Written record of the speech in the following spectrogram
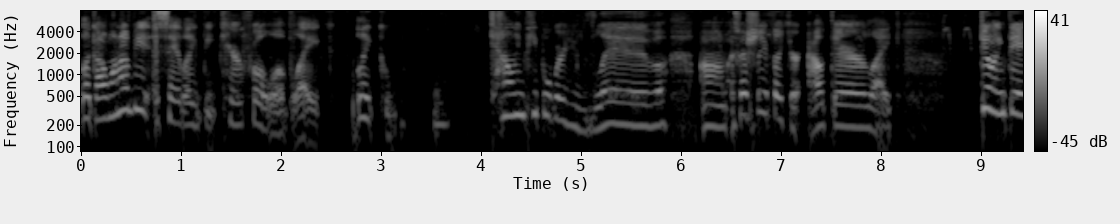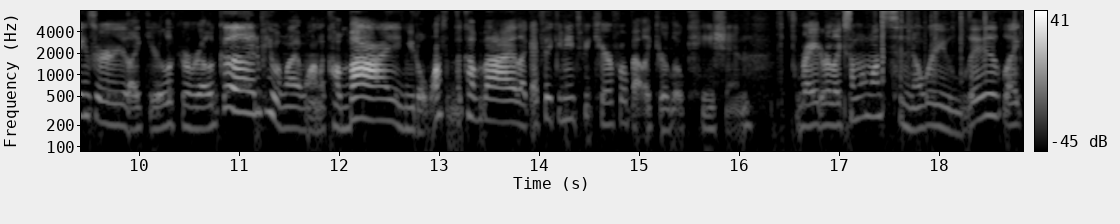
like I want to be say like be careful of like like telling people where you live, um, especially if like you're out there like doing things where like you're looking real good, people might want to come by and you don't want them to come by. Like I feel like you need to be careful about like your location right? Or like someone wants to know where you live. Like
